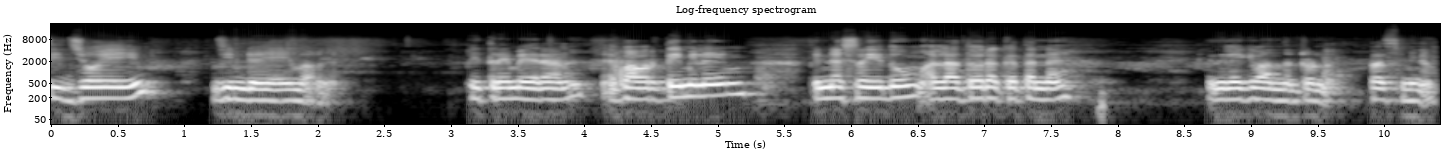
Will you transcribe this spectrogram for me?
സിജോയെയും ജിൻഡോയെയും പറഞ്ഞു. ഇത്രയും പേരാണ്. പവർ ടീമിലെയും പിന്നെ ശ്രീതുവും അല്ലാത്തവരൊക്കെ തന്നെ ഇതിലേക്ക് വന്നിട്ടുണ്ട് റസ്മിനും.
